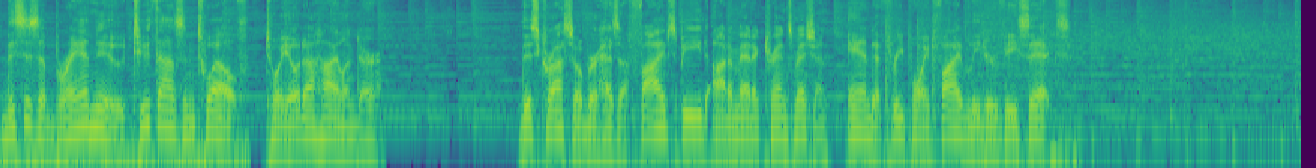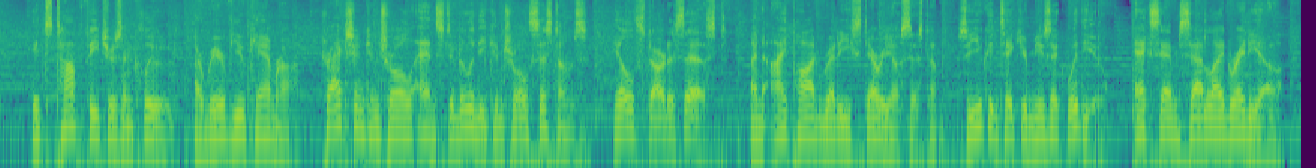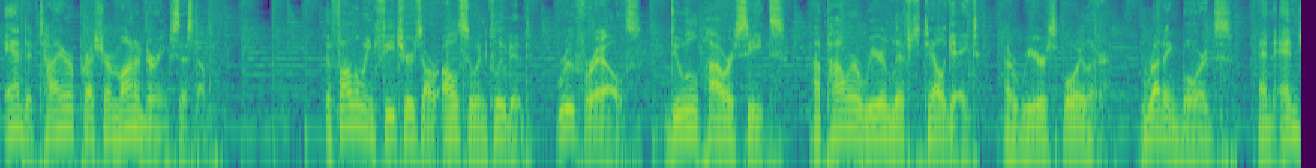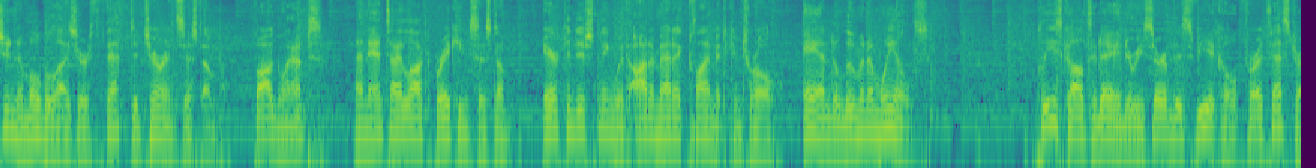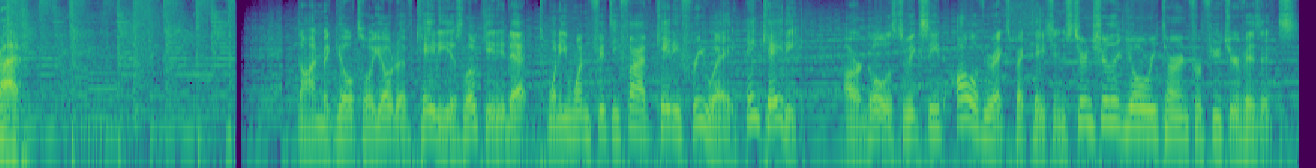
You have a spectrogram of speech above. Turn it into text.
This is a brand new 2012 Toyota Highlander. This crossover has a 5-speed automatic transmission and a 3.5-liter V6. Its top features include a rear-view camera, traction control and stability control systems, hill start assist, an iPod-ready stereo system so you can take your music with you, XM satellite radio, and a tire pressure monitoring system. The following features are also included. Roof rails, dual power seats, a power rear lift tailgate, a rear spoiler, running boards, an engine immobilizer theft deterrent system, fog lamps, an anti-lock braking system, air conditioning with automatic climate control, and aluminum wheels. Please call today to reserve this vehicle for a test drive. Don McGill Toyota of Katy is located at 2155 Katy Freeway in Katy. Our goal is to exceed all of your expectations to ensure that you'll return for future visits.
